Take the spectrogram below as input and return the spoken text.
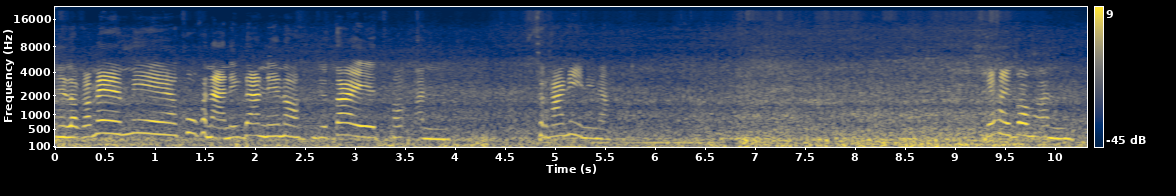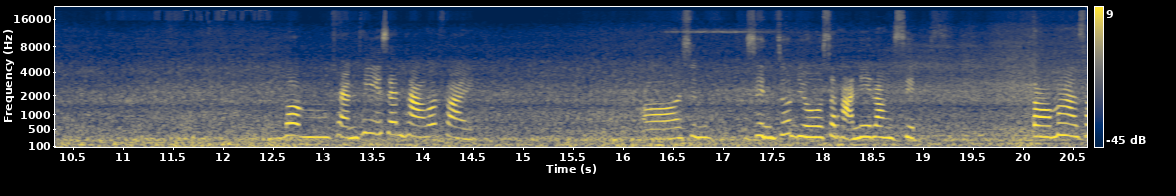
นี่แล้วก็แม่มีคู่ขนานอีกด้านนี้เนาะอยู่ใต้องอันสถานีนี่นะเดี๋ยวให้บิ่งอัน บ่งแผนที่เส้นทางรถไฟ อ๋อสิ้นสิ้นสุดอยู่สถานีรังสิต ต่อมาส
